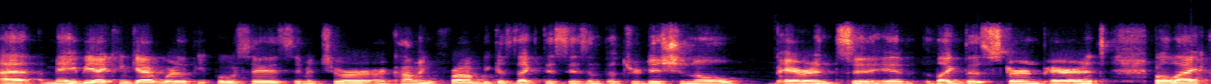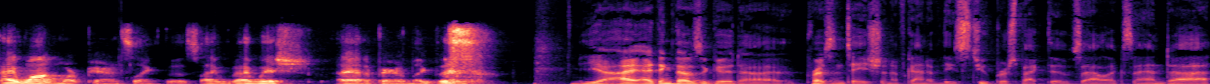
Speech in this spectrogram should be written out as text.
uh, maybe I can get where the people who say it's immature are coming from because like this isn't the traditional parents it, like the stern parent but like i want more parents like this i, I wish i had a parent like this Yeah, I, I, think that was a good uh, presentation of kind of these two perspectives, Alex. And uh,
